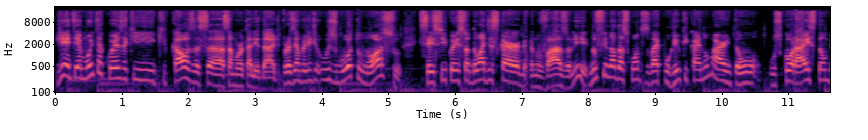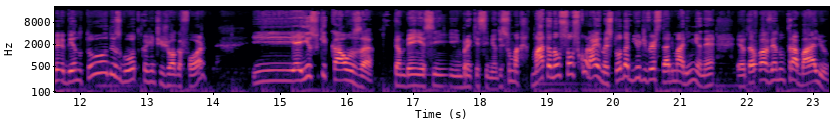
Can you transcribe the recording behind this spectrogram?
gente, é muita coisa que, que causa essa, essa mortalidade. Por exemplo, a gente, o esgoto nosso, vocês ficam aí, só dão uma descarga no vaso ali, no final das contas vai pro rio que cai no mar. Então, os corais estão bebendo todo o esgoto que a gente joga fora. E é isso que causa também esse embranquecimento. Isso mata não só os corais, mas toda a biodiversidade marinha, né? Eu estava vendo um trabalho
